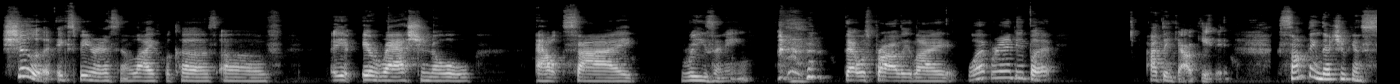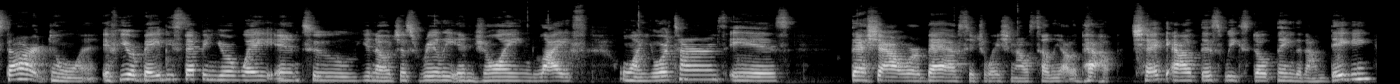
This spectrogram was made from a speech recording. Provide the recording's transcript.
should experience in life because of irrational outside reasoning? that was probably like, what, Brandy? But I think y'all get it. Something that you can start doing if you're baby stepping your way into, you know, just really enjoying life on your terms is that shower bath situation I was telling y'all about. Check out this week's dope thing that I'm digging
